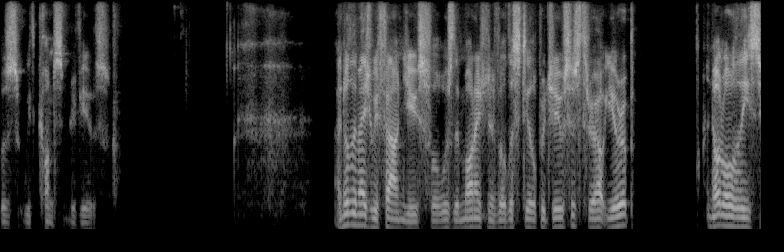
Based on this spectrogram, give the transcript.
was with constant reviews. Another measure we found useful was the monitoring of other steel producers throughout Europe. Not all of these,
